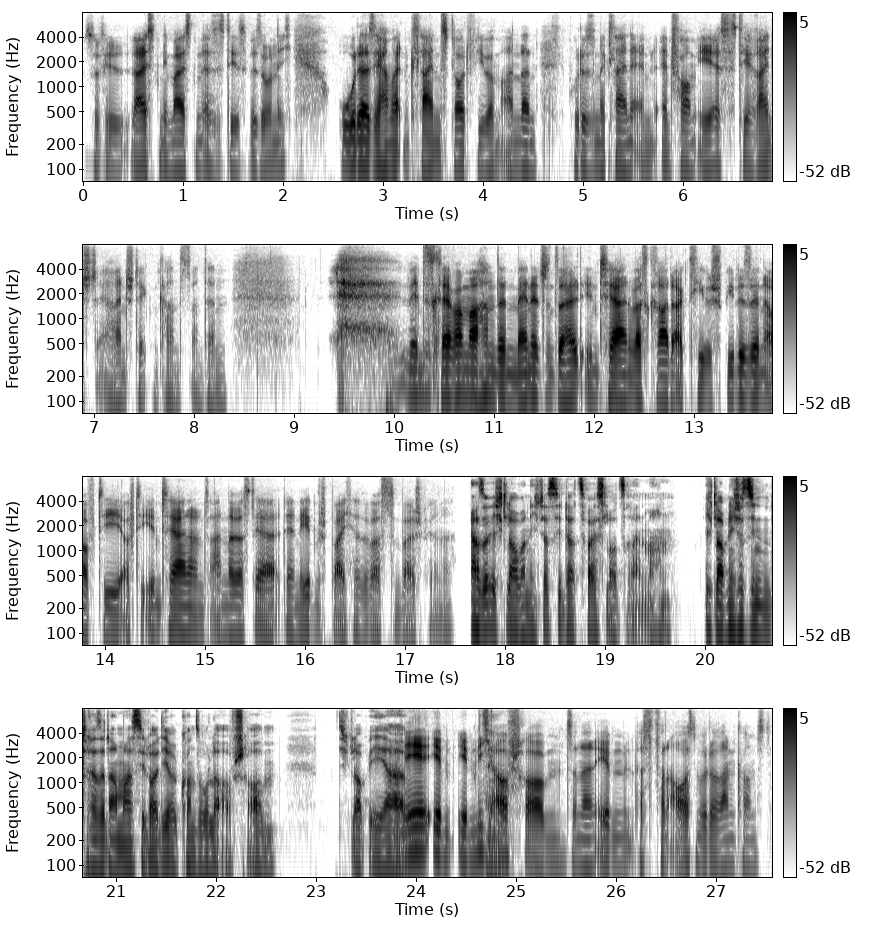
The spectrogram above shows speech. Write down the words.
so viel leisten die meisten SSDs sowieso nicht. Oder sie haben halt einen kleinen Slot wie beim anderen, wo du so eine kleine NVMe-SSD reinste reinstecken kannst. Und dann, äh, wenn sie es clever machen, dann managen sie halt intern, was gerade aktive Spiele sind, auf die, auf die interne und das andere ist der, der Nebenspeicher, sowas zum Beispiel. Ne? Also ich glaube nicht, dass sie da zwei Slots reinmachen. Ich glaube nicht, dass sie ein Interesse daran haben, dass die Leute ihre Konsole aufschrauben. Ich glaube eher. Nee, eben, eben nicht ja. aufschrauben, sondern eben was von außen, wo du rankommst.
